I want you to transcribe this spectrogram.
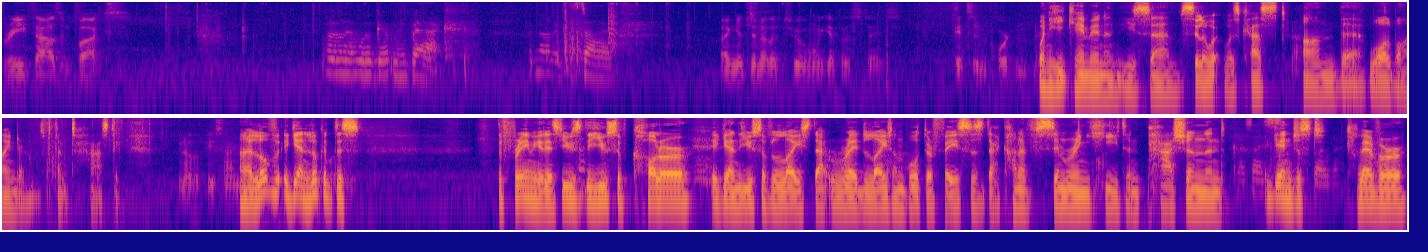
Three thousand bucks. Well, that will get me back. But not in style. I can get you another two when we get to the States. It's important. when he came in and his um, silhouette was cast on the wall behind her. It was fantastic. You know the piece I'm And I love, again, look at this, the framing of this, use the use of color, again, the use of light, that red light on both their faces, that kind of simmering heat and passion. And again, just clever,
